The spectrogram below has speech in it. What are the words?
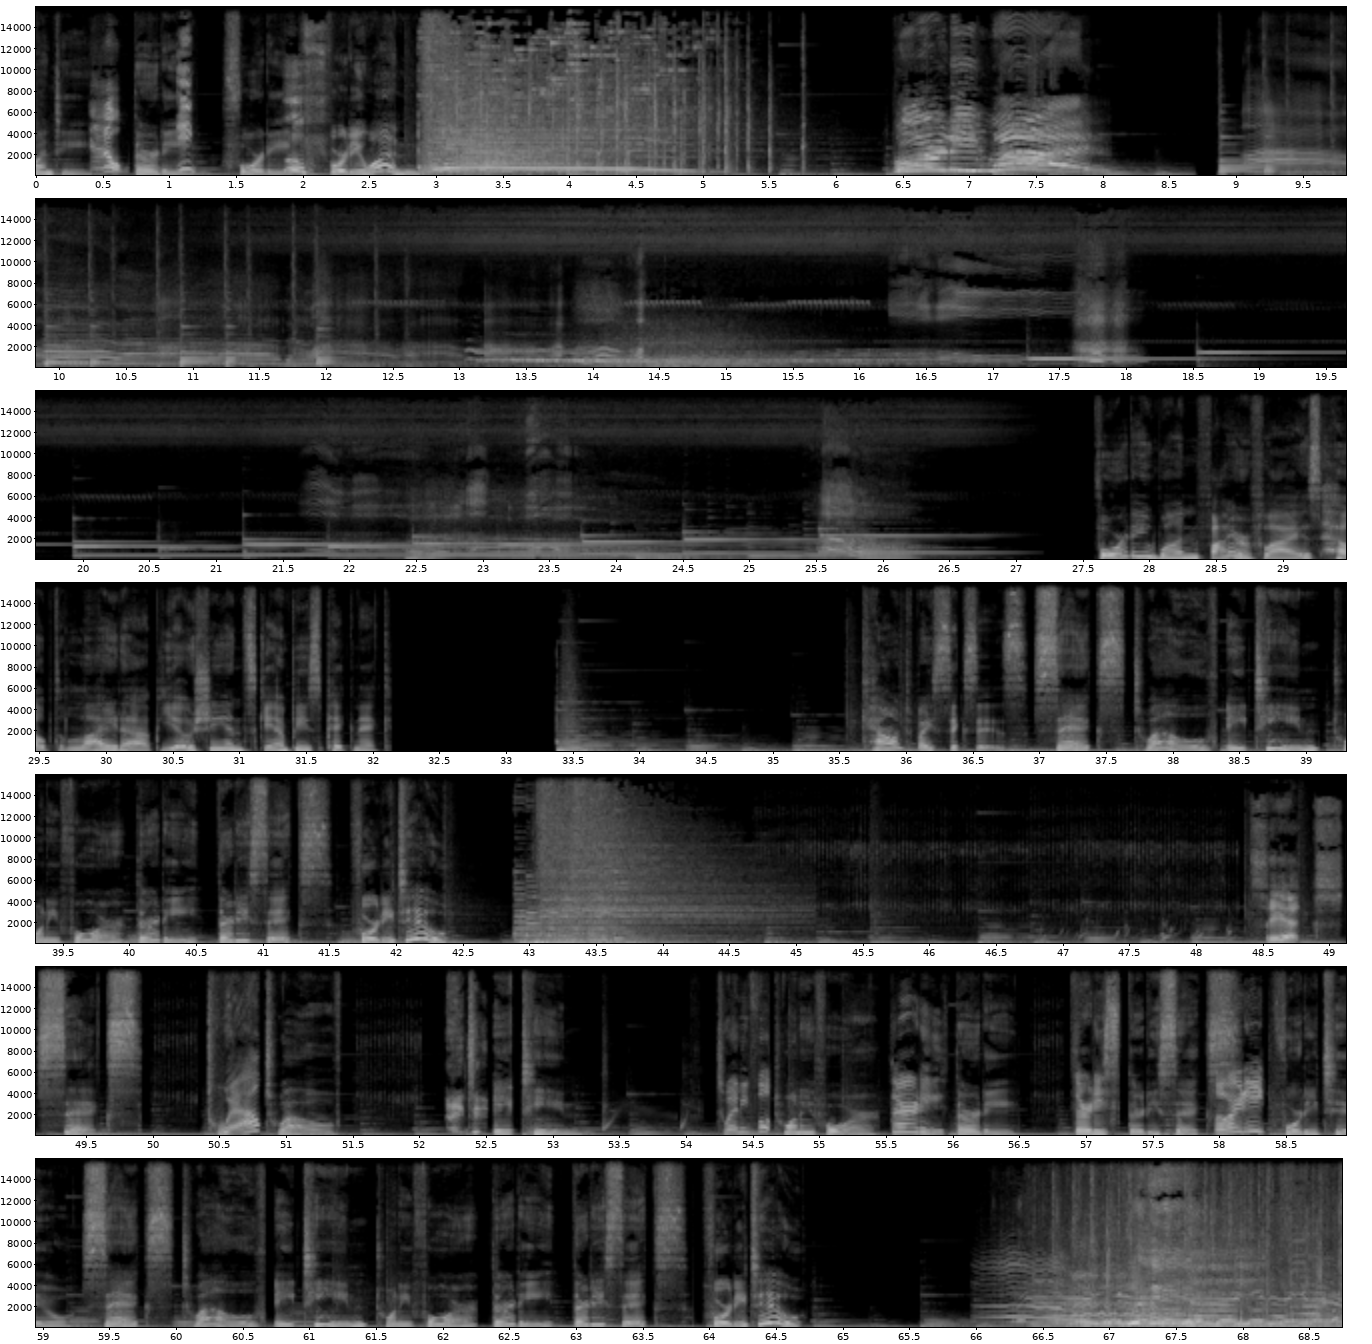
20, 30, 40, Oof. 41. 41! Forty-one fireflies helped light up Yoshi and Scampy's picnic. Count by sixes 6, 12, 18, 24, 30, 36, 42. Six. 6, Twelve? 12, 18, 24. 24, 30. 30, 30. 36, Forty. 42, 6, 12, 18, 24, 30, 36, 42.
